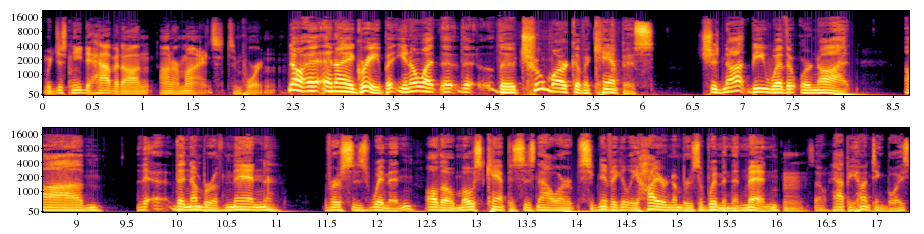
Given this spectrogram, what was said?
We just need to have it on, on our minds. It's important. No, and I agree. But you know what? The, the, the true mark of a campus should not be whether or not um, the, the number of men versus women, although most campuses now are significantly higher numbers of women than men. Hmm. So happy hunting, boys.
